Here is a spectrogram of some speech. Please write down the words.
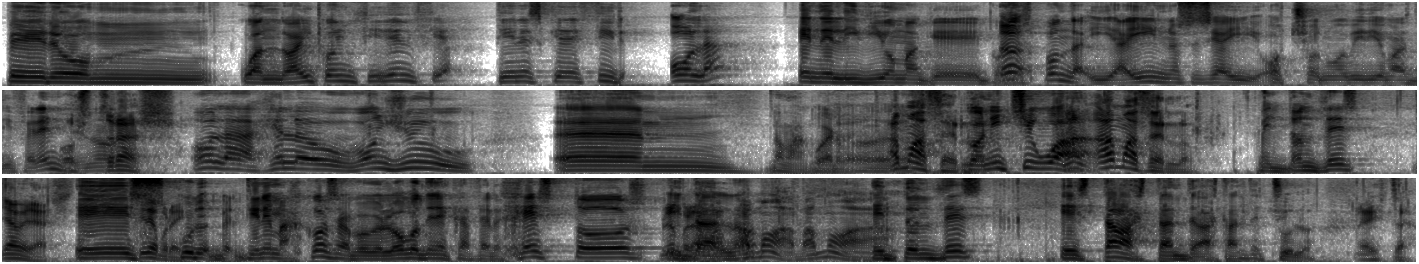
pero mm, cuando hay coincidencia, tienes que decir hola en el idioma que corresponda. Y ahí no sé si hay ocho o nueve idiomas diferentes. ¿no? Ostras. Hola, hello, bonjour. em, no me acuerdo. Vamos a hacerlo. Konnichiwa. Ah, vamos a hacerlo. Entonces. Ya verás. es tiene más cosas, porque luego tienes que hacer gestos y No, pero tal. ¿no? vamos a- vamos a- Entonces, está bastante, bastante chulo. Ahí está.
